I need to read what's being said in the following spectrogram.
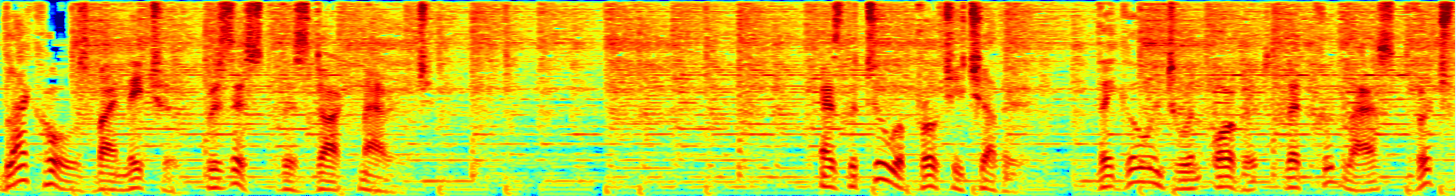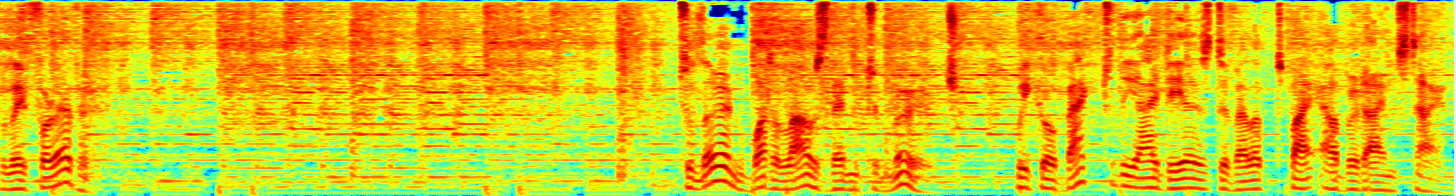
Black holes by nature resist this dark marriage. As the two approach each other, they go into an orbit that could last virtually forever. To learn what allows them to merge, we go back to the ideas developed by Albert Einstein.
